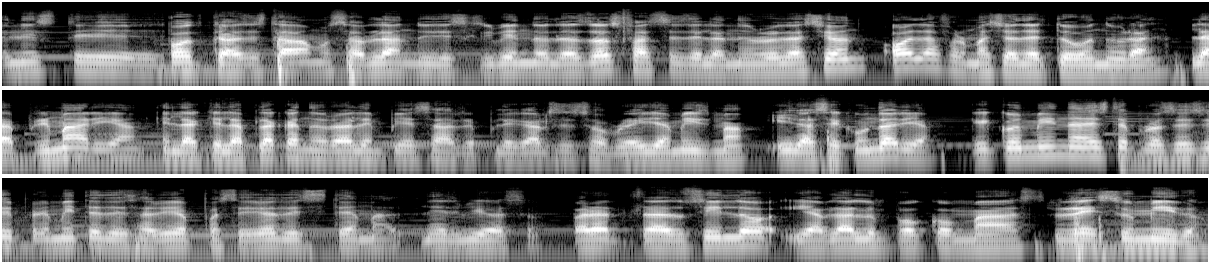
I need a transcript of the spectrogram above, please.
en este podcast estábamos hablando y describiendo las dos fases de la neurulación o la formación del tubo neural. La primaria, en la que la placa neural empieza a replegarse sobre ella misma, y la secundaria, que culmina este proceso y permite el desarrollo posterior de sistema nervioso, para traducirlo y hablarlo un poco más resumido.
